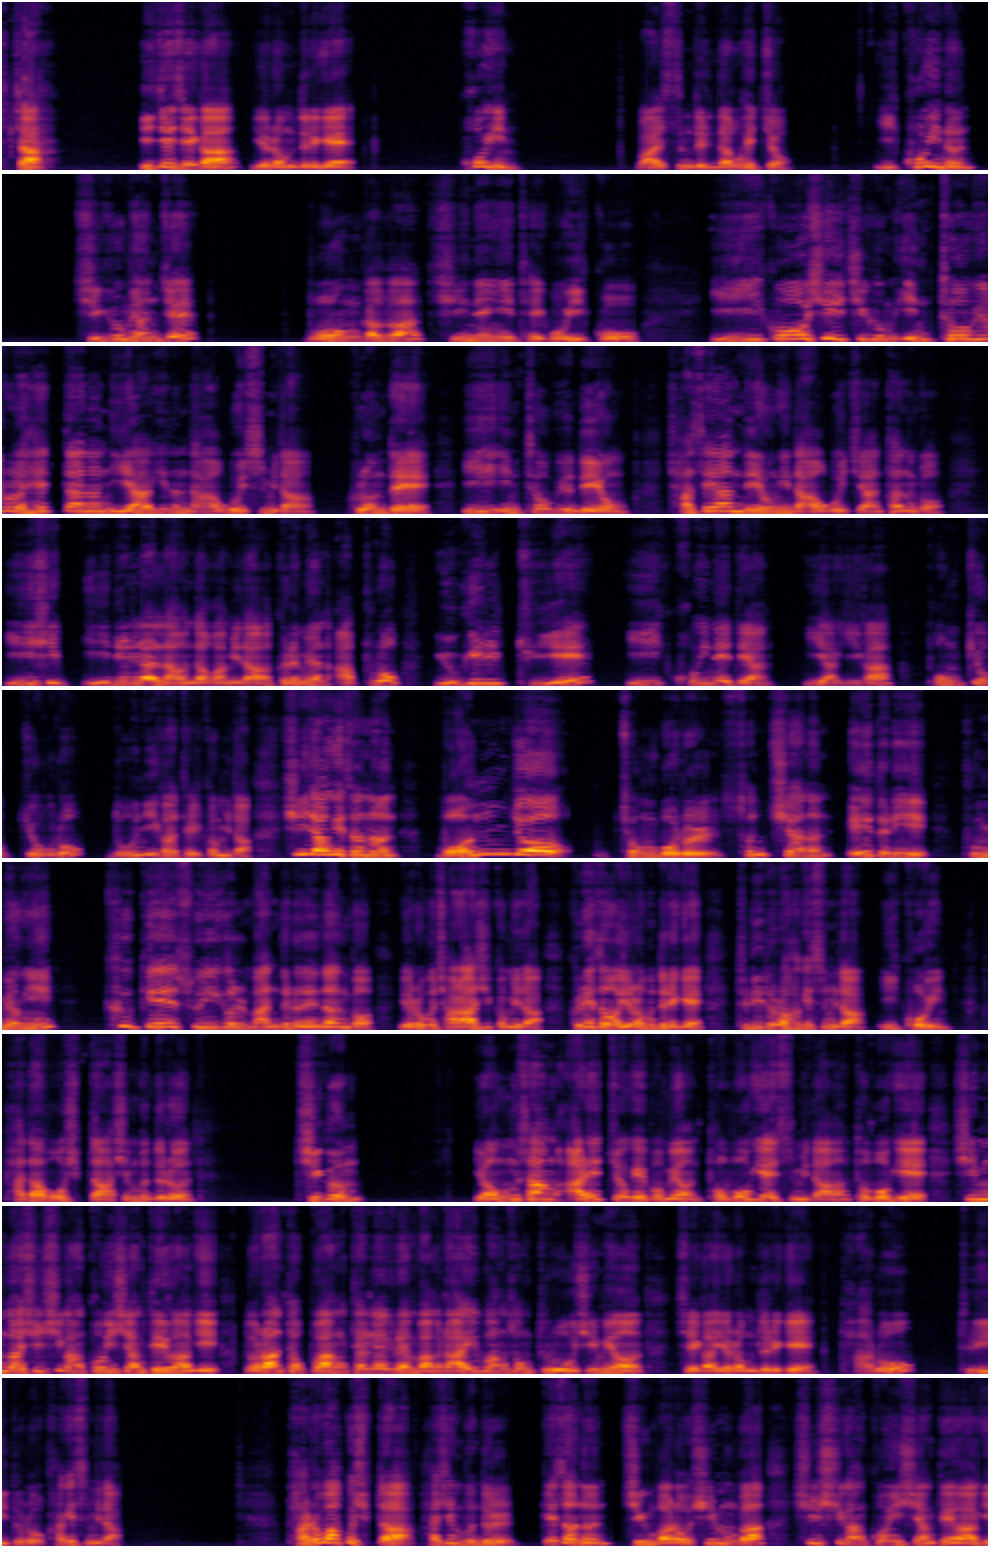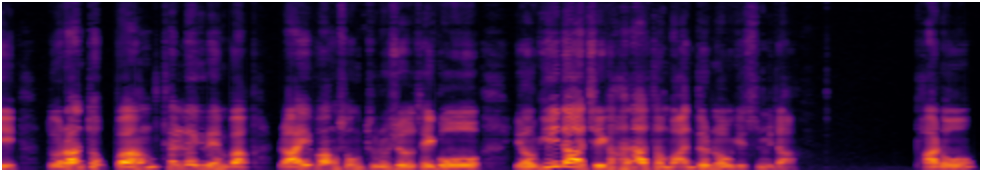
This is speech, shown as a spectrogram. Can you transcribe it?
자, 이제 제가 여러분들에게 코인 말씀드린다고 했죠. 이 코인은 지금 현재 무언가가 진행이 되고 있고 이것이 지금 인터뷰를 했다는 이야기는 나오고 있습니다. 그런데 이 인터뷰 내용, 자세한 내용이 나오고 있지 않다는 거 21일 날 나온다고 합니다. 그러면 앞으로 6일 뒤에 이 코인에 대한 이야기가 본격적으로 논의가 될 겁니다. 시장에서는 먼저 정보를 선취하는 애들이 분명히 크게 수익을 만들어낸다는 거 여러분 잘 아실 겁니다. 그래서 여러분들에게 드리도록 하겠습니다. 이 코인 받아보고 싶다 하신 분들은 지금 영상 아래쪽에 보면 더보기가 있습니다. 더보기에 심과 실시간 코인 시장 대응하기 노란톡방 텔레그램방 라이브 방송 들어오시면 제가 여러분들에게 바로 드리도록 하겠습니다. 바로 받고 싶다 하신 분들 께서는 지금 바로 신문과 실시간 코인 시장 대응하기 노란톡방 텔레그램방 라이브 방송 들으셔도 되고 여기에다 제가 하나 더 만들어 놓겠습니다. 바로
